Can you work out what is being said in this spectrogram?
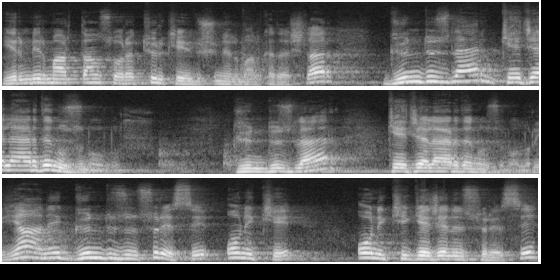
21 Mart'tan sonra Türkiye'yi düşünelim arkadaşlar. Gündüzler gecelerden uzun olur. Gündüzler gecelerden uzun olur. Yani gündüzün süresi 12, 12 gecenin süresi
